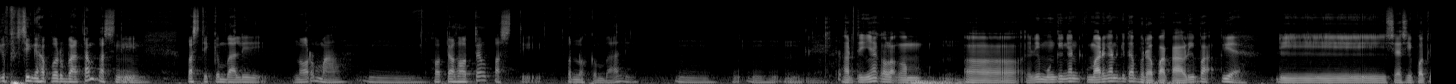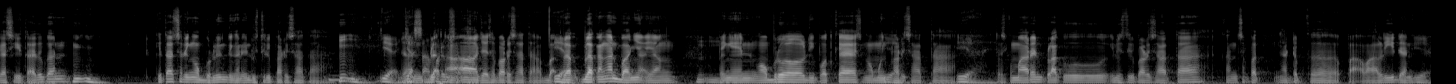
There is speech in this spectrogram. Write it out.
Singapura Batam pasti pasti kembali normal. Hotel-hotel pasti penuh kembali. Hmm, hmm, hmm, hmm. Artinya kalau ngem- eh, ini mungkin kan kemarin kan kita berapa kali pak Iya. Di sesi podcast kita itu kan kita sering ngobrolin dengan industri pariwisata. Mm-mm. Iya, Dan jasa pariwisata. ah, jasa pariwisata. Ba- Iya. belak- Belakangan banyak yang pengen ngobrol di podcast ngomongin pariwisata. Iya, iya. Terus kemarin pelaku industri pariwisata kan sempat ngadep ke Pak Wali dan Iya.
